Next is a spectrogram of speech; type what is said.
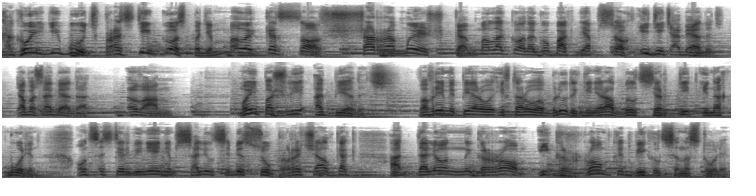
Какой-нибудь, прости господи, молокосос, шаромышка, молоко на губах не обсох. Идите обедать. Я после обеда. Вам. Мы пошли обедать. Во время первого и второго блюда генерал был сердит и нахмурен. Он со стервенением солил себе суп, рычал, как отдаленный гром, и громко двигался на стуле.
